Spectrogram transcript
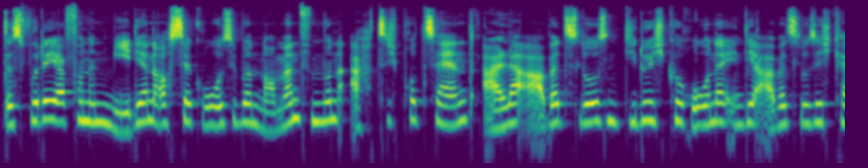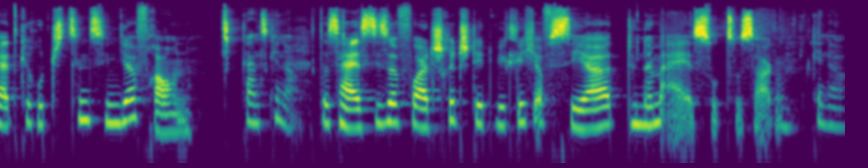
Das wurde ja von den Medien auch sehr groß übernommen. 85 Prozent aller Arbeitslosen, die durch Corona in die Arbeitslosigkeit gerutscht sind, sind ja Frauen. Ganz genau. Das heißt, dieser Fortschritt steht wirklich auf sehr dünnem Eis sozusagen. Genau.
